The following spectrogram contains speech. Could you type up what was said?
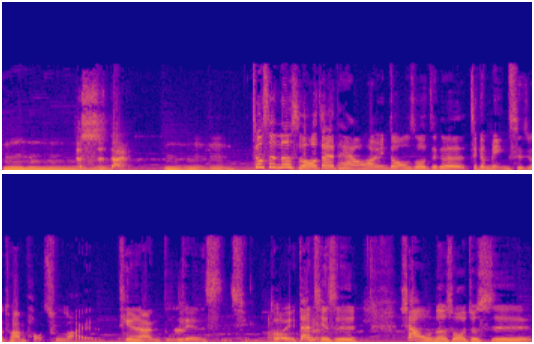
嗯的时代。嗯嗯嗯，就是那时候在太阳花运动的时候，这个这个名词就突然跑出来了，天然毒这件事情。对，但其实像我那时候就是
